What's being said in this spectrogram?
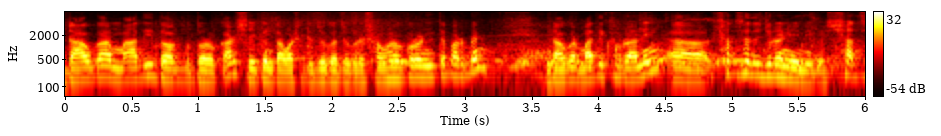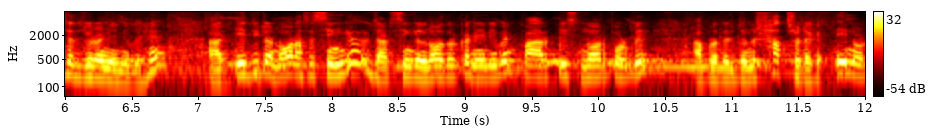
ডাউগার মাদি দর- দরকার, সে কিন্তু আমার সাথে যোগাযোগ করে সংগ্রহ করে নিতে পারবেন। ডাউগার মাদি খুব রানিং সাথে সাথে জোড়া নিয়ে নেবে, সাথে সাথে জোড়া নিয়ে নেবে হ্যাঁ? আর এই দুইটা নর আছে সিঙ্গেল যার সিঙ্গেল নর দরকার নিয়ে নেবেন পার পিস নর পড়বে আপনাদের জন্য সাতশো টাকা। এই নর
